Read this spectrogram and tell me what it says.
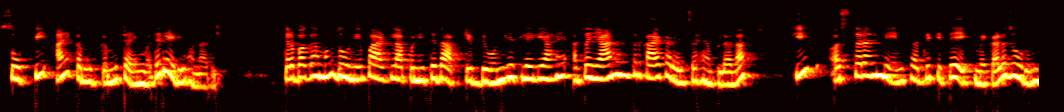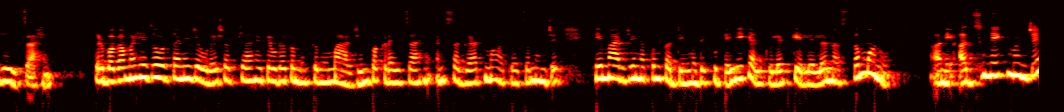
सोपी आणि कमीत कमी टाईममध्ये रेडी होणारी. तर बघा मग दोन्ही पार्टला आपण इथे दापटीप देऊन घेतलेली आहे. आता यानंतर काय करायचं आहे आपल्याला? की अस्तर आणि मेन फॅब्रिक इथे एकमेकाला जोडून घ्यायचं आहे. तर बघा मग हे जोडताना जेवढे शक्य आहे तेवढं कमीत कमी मार्जिन पकडायचं आहे. आणि सगळ्यात महत्त्वाचं म्हणजे हे मार्जिन आपण कटिंगमध्ये कुठेही कॅल्क्युलेट केलेलं नसतं म्हणून. आणि अजून एक म्हणजे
